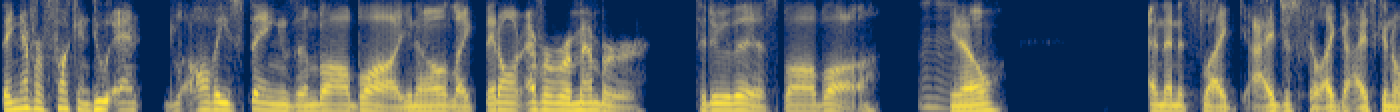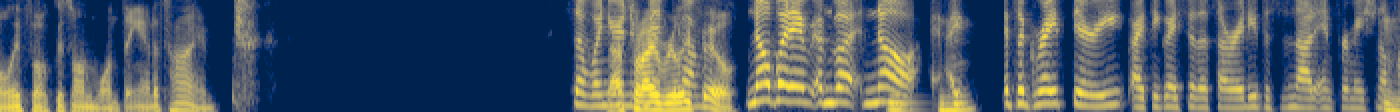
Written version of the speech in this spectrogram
They never fucking do an- all these things and blah blah, you know, like they don't ever remember to do this, blah blah Mhm. you know and then it's like i just feel like guys can only focus on one thing at a time so when you're that's what i really feel no but, I- but no I, Mhm. it's a great theory i think i said this already this is not an informational Mhm.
